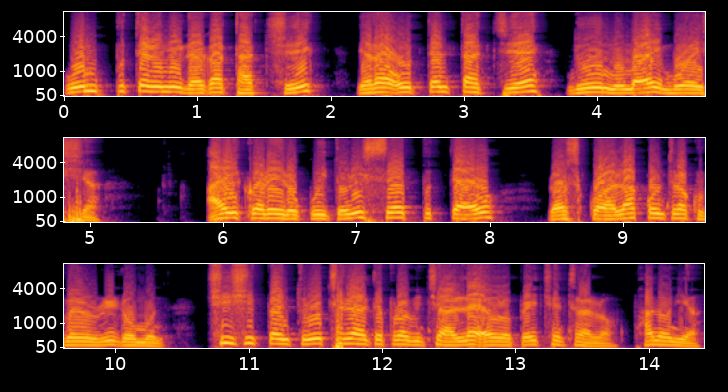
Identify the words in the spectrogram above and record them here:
Un puternic rege dacic era o tentație nu numai Moesia, ai cărei locuitori se puteau răscula contra guvernării romane, ci și pentru celelalte provincii ale Europei Centrale, Pannonia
